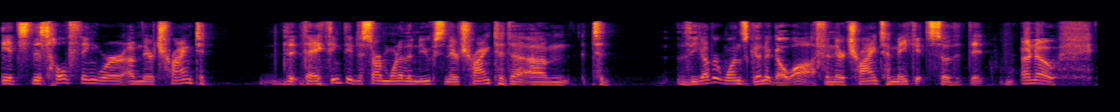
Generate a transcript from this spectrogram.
it's this whole thing where um they're trying to. th- They think they disarm one of the nukes, and they're trying to to, um to the other one's going to go off and they're trying to make it so that it oh no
